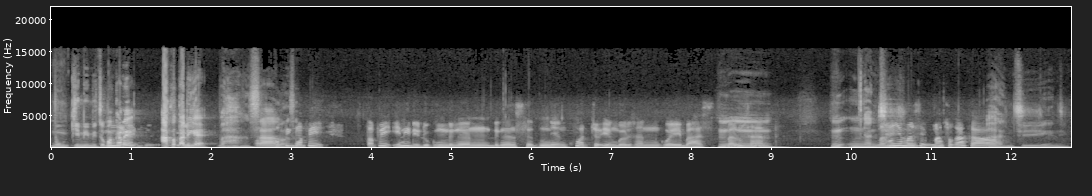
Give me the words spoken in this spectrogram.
mungkin ini cuma Iya, karena aku tadi iya. kayak bangsa tapi bangsa. tapi tapi ini didukung dengan dengan statement yang kuat cok yang barusan kue bahas Mm-mm. barusan Mm-mm, anjing. makanya masih masuk akal anjing anjing.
